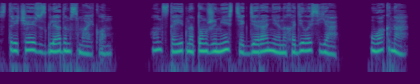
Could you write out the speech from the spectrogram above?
встречаюсь взглядом с Майклом. Он стоит на том же месте, где ранее находилась я, у окна.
